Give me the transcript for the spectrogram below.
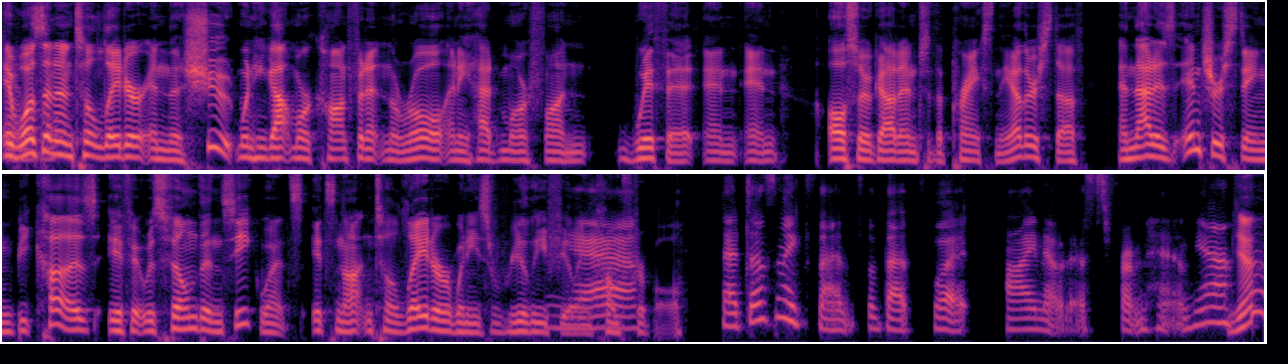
It wasn't until later in the shoot when he got more confident in the role and he had more fun with it and and also got into the pranks and the other stuff. And that is interesting because if it was filmed in sequence, it's not until later when he's really feeling Yeah. comfortable. That does make sense. That that's what I noticed from him. Yeah. Yeah.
